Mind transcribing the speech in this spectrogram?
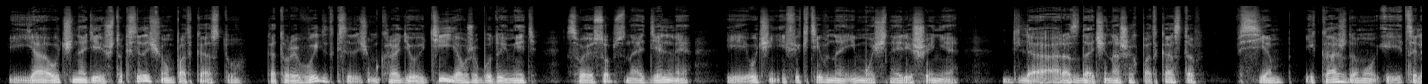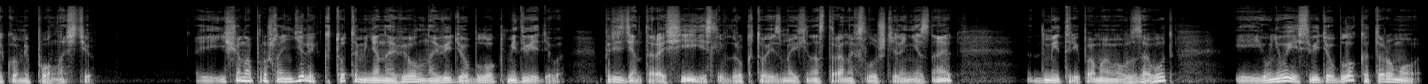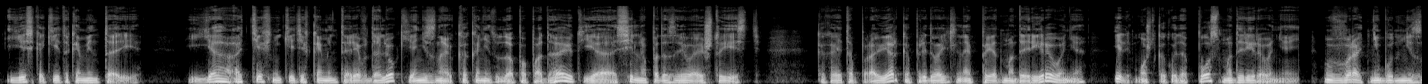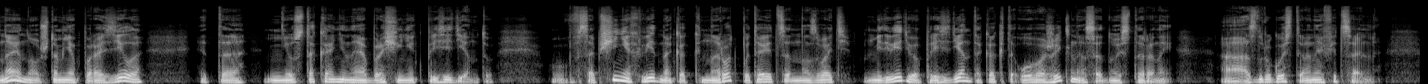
Я очень надеюсь, что к следующему подкасту, который выйдет, к следующему к радио идти, я уже буду иметь свое собственное отдельное и очень эффективное и мощное решение для раздачи наших подкастов всем и каждому, и целиком и полностью. И еще на прошлой неделе кто-то меня навел на видеоблог Медведева, президента России, если вдруг кто из моих иностранных слушателей не знает, Дмитрий, по-моему, его зовут, и у него есть видеоблог, которому есть какие-то комментарии. Я от техники этих комментариев далек, я не знаю, как они туда попадают, я сильно подозреваю, что есть какая-то проверка, предварительное предмодерирование, или, может, какое-то постмодерирование, врать не буду, не знаю, но что меня поразило, это неустаканенное обращение к президенту. В сообщениях видно, как народ пытается назвать Медведева президента как-то уважительно с одной стороны, а с другой стороны официально.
